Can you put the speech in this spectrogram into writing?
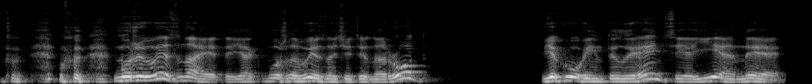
Може, ви знаєте, як можна визначити народ в якого інтелігенція є не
